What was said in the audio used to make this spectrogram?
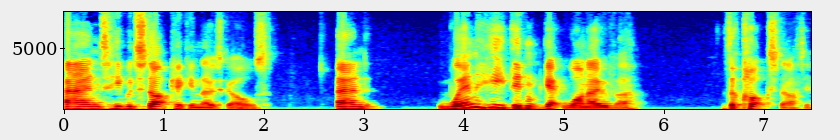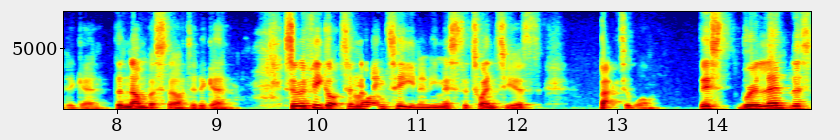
and he would start kicking those goals. And when he didn't get one over, the clock started again, the number started again. So if he got to hmm. 19 and he missed the 20th, back to one. This relentless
